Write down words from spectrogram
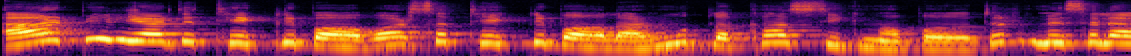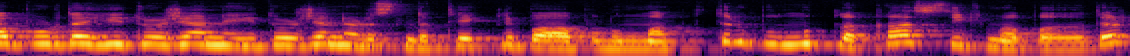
Eğer bir yerde tekli bağ varsa tekli bağlar mutlaka sigma bağıdır. Mesela burada hidrojen ile hidrojen arasında tekli bağ bulunmaktadır. Bu mutlaka sigma bağıdır.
